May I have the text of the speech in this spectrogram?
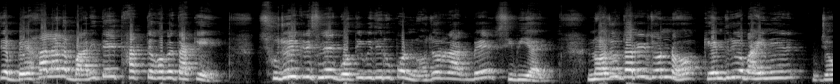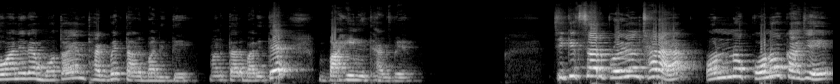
যে বেহালার বাড়িতেই থাকতে হবে তাকে। সুজয় কৃষ্ণের গতিবিধির উপর নজর রাখবে সিবিআই। নজরদারির জন্য কেন্দ্রীয় বাহিনীর জওয়ানেরা মোতায়েন থাকবে তার বাড়িতে মানে তার বাড়িতে বাহিনী থাকবে। চিকিৎসার প্রয়োজন ছাড়া অন্য কোনো কাজে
